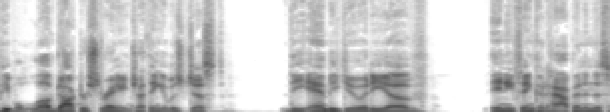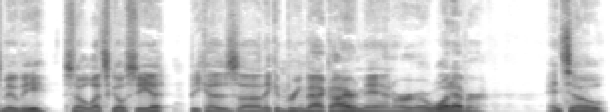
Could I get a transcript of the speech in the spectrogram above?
people love Doctor Strange. I think it was just the ambiguity of anything could happen in this movie. So let's go see it because uh, they could bring Mhm. back Iron Man or, or whatever. And so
